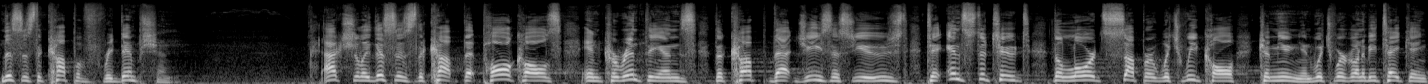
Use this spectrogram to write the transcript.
This is the cup of redemption. Actually, this is the cup that Paul calls in Corinthians the cup that Jesus used to institute the Lord's Supper, which we call communion, which we're going to be taking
